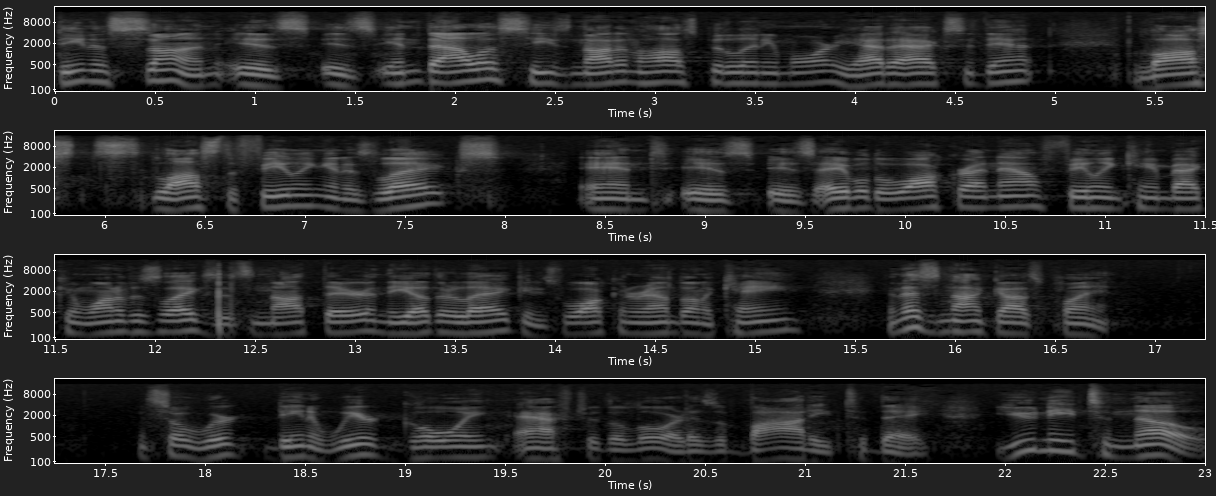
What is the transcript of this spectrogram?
Dina's son is is in Dallas. He's not in the hospital anymore. He had an accident, lost lost the feeling in his legs, and is is able to walk right now. Feeling came back in one of his legs. It's not there in the other leg, and he's walking around on a cane. And that's not God's plan. And so we're, Dina, we're going after the Lord as a body today. You need to know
